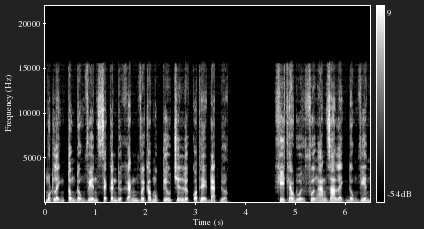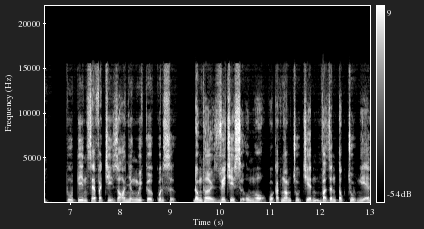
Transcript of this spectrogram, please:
Một lệnh tổng động viên sẽ cần được gắn với các mục tiêu chiến lược có thể đạt được. Khi theo đuổi phương án ra lệnh động viên, Putin sẽ phải chỉ rõ những nguy cơ quân sự, đồng thời duy trì sự ủng hộ của các nhóm chủ chiến và dân tộc chủ nghĩa,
